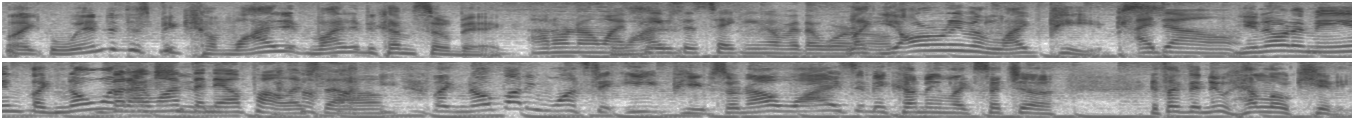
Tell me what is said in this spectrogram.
Like when did this become? Why did why did it become so big? I don't know why, Why- Peeps is taking over the world. Like y'all don't even like Peeps. I don't. You know what I mean? Like no one. But I want the nail polish, though. like, like, nobody wants to eat Peeps. So now why is it becoming like such a? It's like the new Hello Kitty.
